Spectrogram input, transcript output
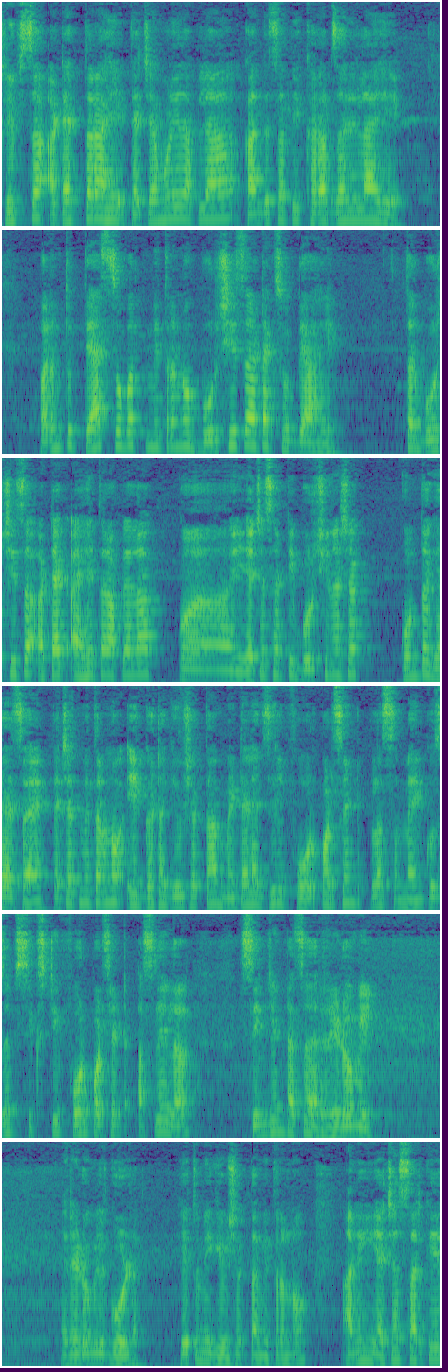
थ्रिप्सचा अटॅक तर आहे त्याच्यामुळे आपल्या कांद्याचा पीक खराब झालेला आहे. परंतु त्याचसोबत मित्रांनो बुरशीचा अटॅक सुद्धा आहे. तर बुरशीचा अटॅक आहे तर आपल्याला याच्यासाठी बुरशीनाशक कोणतं घ्यायचं आहे? त्याच्यात मित्रांनो एक घटक घेऊ शकता. Metalaxyl four percent plus mancozeb sixty four percent असलेलं सिंजेंटाचं रेडोमिल रेडोमिल गोल्ड हे तुम्ही घेऊ शकता मित्रांनो. आणि याच्यासारखे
